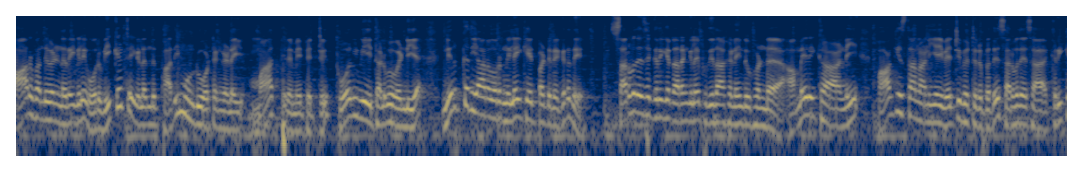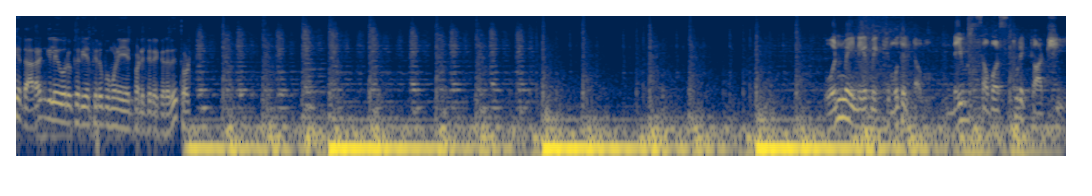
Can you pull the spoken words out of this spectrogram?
ஆறு பந்துகள் நிறைவிலே ஒரு விக்கெட்டை இழந்து பதிமூன்று ஓட்டங்களை மாத்திரமே பெற்று தோல்வியை தழுவ வேண்டிய நிற்கதியான ஒரு நிலைக்கு ஏற்பட்டிருக்கிறது. சர்வதேச கிரிக்கெட் அரங்கிலே புதிதாக இணைந்து கொண்ட அமெரிக்கா அணி பாகிஸ்தான் அணியை வெற்றி பெற்றிருப்பது சர்வதேச கிரிக்கெட் அரங்கிலே ஒரு பெரிய திருப்புமுனை ஏற்படுத்தியிருக்கிறது. உண்மை நேர்மைக்கு முதலிடம் நியூஸ் அவர்ஸ் தொலைக்காட்சி.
